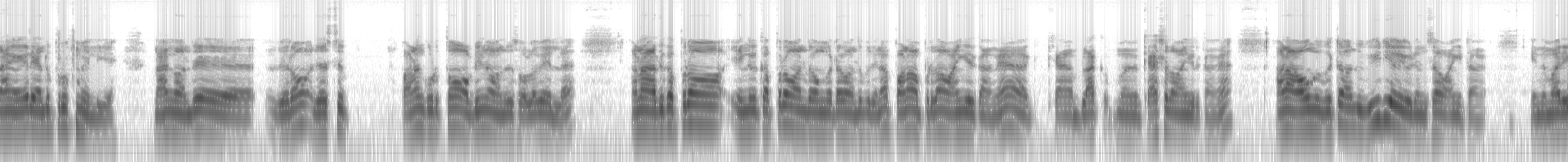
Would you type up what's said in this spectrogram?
நாங்கள் எங்கிட்ட எந்த ப்ரூஃபுமே இல்லையே. நாங்கள் வந்து வெறும் ஜஸ்ட்டு பணம் கொடுத்தோம் அப்படின்னு வந்து சொல்லவே இல்லை. ஆனால் அதுக்கப்புறம் எங்களுக்கு அப்புறம் வந்தவங்ககிட்ட வந்து பார்த்திங்கன்னா பணம் அப்படி தான் வாங்கியிருக்காங்க. கே பிளாக் கேஷாக தான் வாங்கியிருக்காங்க. ஆனால் அவங்கக்கிட்ட வந்து வீடியோ எவிடன்ஸாக வாங்கிட்டாங்க. இந்த மாதிரி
